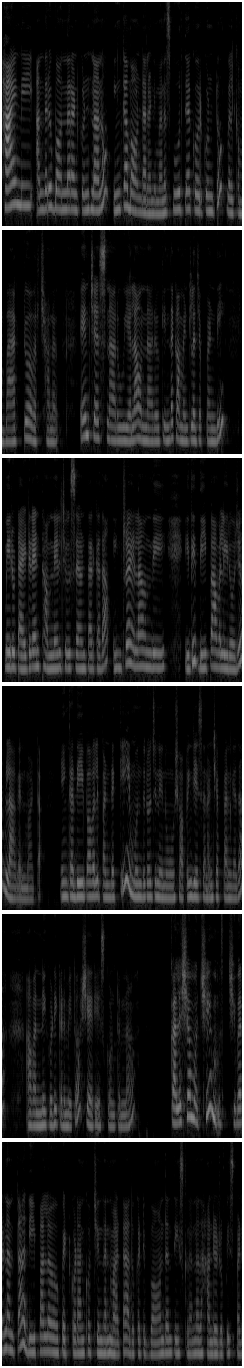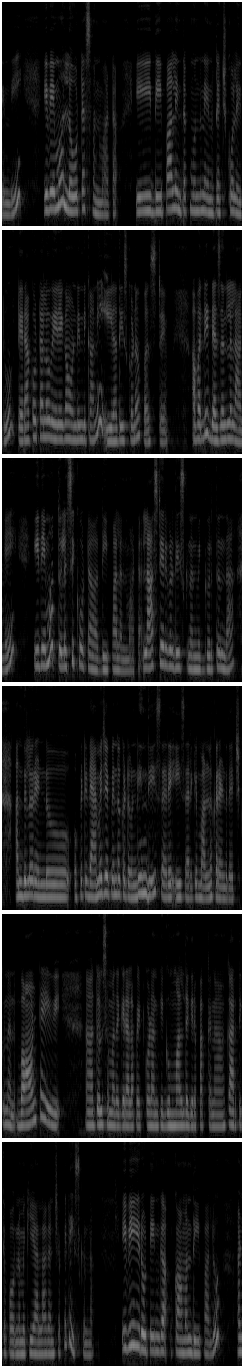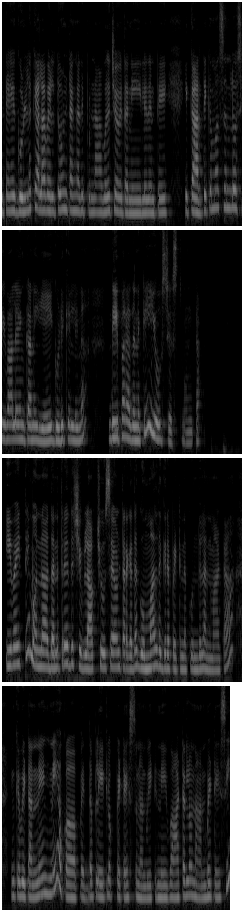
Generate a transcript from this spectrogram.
Hi అండి అందరూ బాగున్నారనుకుంటున్నాను. ఇంకా బాగుండాలని మనస్ఫూర్తిగా కోరుకుంటూ welcome back to our channel. ఏం చేస్తున్నారు? ఎలా ఉన్నారు? కింద కమెంట్లో చెప్పండి. మీరు టైటిల్ అండ్ థమ్నేల్ చూసే ఉంటారు కదా! ఇంట్రో ఎలా ఉంది? ఇది దీపావళి రోజు వ్లాగ్ అనమాట. ఇంకా దీపావళి పండగకి ముందు రోజు నేను షాపింగ్ చేశానని చెప్పాను కదా అవన్నీ కూడా ఇక్కడ మీతో షేర్ చేసుకుంటున్నాను కలశం వచ్చి చివరనంతా దీపాలు పెట్టుకోవడానికి వచ్చిందనమాట. అదొకటి బాగుందని తీసుకున్నాను. అది 100 రూపీస్ పడింది. ఇవేమో లోటస్ అనమాట. ఈ దీపాలు ఇంతకుముందు నేను తెచ్చుకోలేదు. టెరాకోటాలో వేరేగా ఉండింది కానీ ఇలా తీసుకోవడం ఫస్ట్ టైం. అవన్నీ డజన్‌ల లాగే. ఇదేమో తులసి కోట దీపాలనమాట. లాస్ట్ ఇయర్ కూడా తీసుకున్నాను. మీకు గుర్తుందా? అందులో రెండు ఒకటి డ్యామేజ్ అయిపోయింది. ఒకటి ఉండింది. సరే ఈసారికి మళ్ళీ ఒక రెండు తెచ్చుకున్నాను. బాగుంటాయి ఇవి. తులసమ్మ దగ్గర అలా పెట్టుకోవడానికి గుమ్మాల దగ్గర పక్కన కార్తీక పౌర్ణమికి అలాగని చెప్పి తీసుకున్నా. ఇవి రొటీన్‌గా కామన్ దీపాలు. అంటే గుళ్ళకి అలా వెళ్తూ ఉంటాం కదా! ఇప్పుడు నాగుల చవితని లేదంటే ఈ కార్తీక మాసంలో శివాలయం కానీ ఏ గుడికి వెళ్ళినా దీపారాధనకి యూస్ చేస్తూ ఉంటా. ఇవైతే మొన్న ధనత్రయోదశి వ్లాగ్ చూసే ఉంటారు కదా గుమ్మాల దగ్గర పెట్టిన కుందులు అనమాట ఇంక వీటన్నింటిని ఒక పెద్ద ప్లేట్‌లోకి పెట్టేస్తున్నాను. వీటిని వాటర్‌లో నానబెట్టేసి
